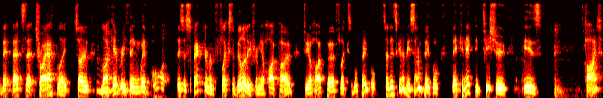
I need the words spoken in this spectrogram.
that that's that triathlete. So mm-hmm. like everything, we're born. There's a spectrum of flexibility from your hypo to your hyper flexible people. So there's going to be some people their connective tissue is tight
